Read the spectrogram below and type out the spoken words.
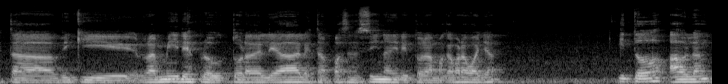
está Vicky Ramírez, productora de Leal, está Paz Encina, directora de Maca. Y todos hablan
